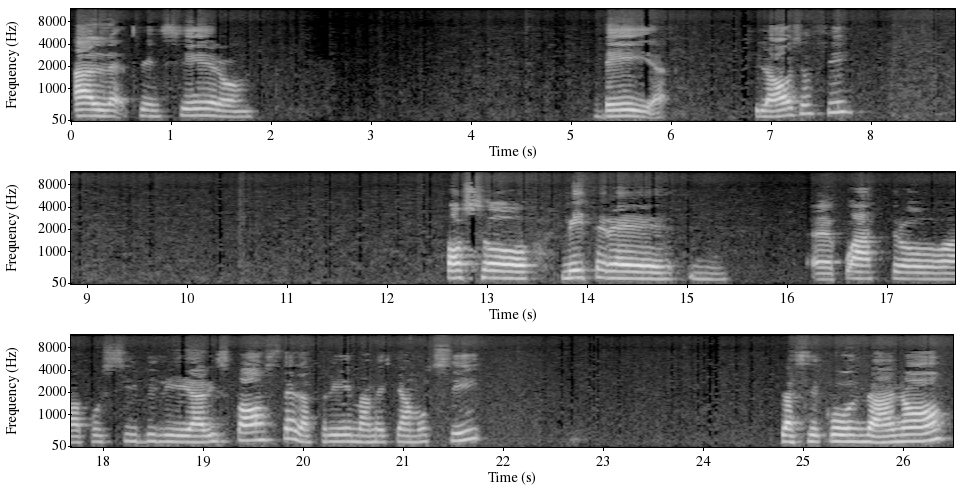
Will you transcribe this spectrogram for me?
al pensiero dei filosofi. Posso mettere mh, mm, eh, quattro possibili risposte. La prima mettiamo sì. La seconda no.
